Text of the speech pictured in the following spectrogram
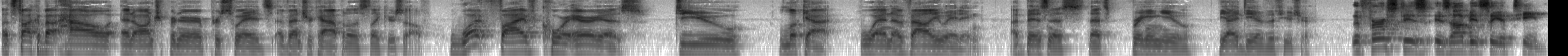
Let's talk about how an entrepreneur persuades a venture capitalist like yourself. What five core areas do you look at when evaluating a business that's bringing you the idea of the future? The first is is obviously a team.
